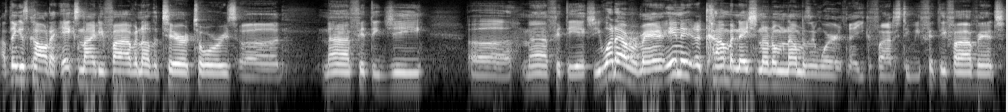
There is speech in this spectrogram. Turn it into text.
I think it's called an X95 in other territories. Uh, 950G, uh, 950XG, whatever, man. Any a combination of them numbers and words, man. You can find this TV 55 inch.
